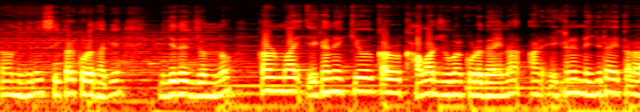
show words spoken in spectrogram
কারণ নিজেরাই শিকার করে থাকে নিজেদের জন্য। কারণ ভাই এখানে কেউ কারোর খাবার জোগাড় করে দেয় না আর এখানে নিজেরাই তারা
